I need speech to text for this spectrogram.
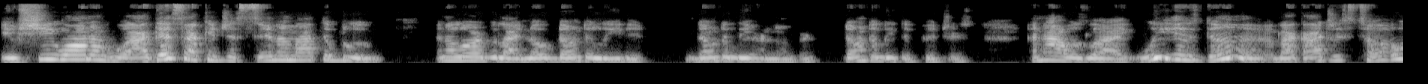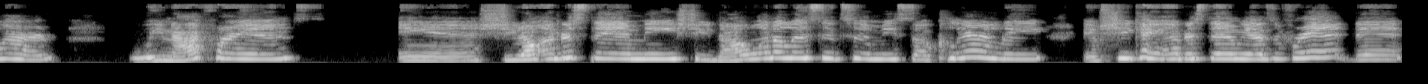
if she wanna, well, I guess I can just send them out the blue. And the Lord be like, nope, don't delete it. Don't delete her number. Don't delete the pictures. And I was like, we is done. Like I just told her, we not friends. And she don't understand me. She don't want to listen to me. So clearly, if she can't understand me as a friend, then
